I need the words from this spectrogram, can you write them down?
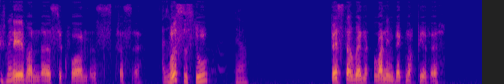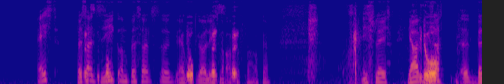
Ich mein, nee, man, äh, Saquon ist krass, ey. Also, Wusstest du? Ja. Bester Run Running Back nach PFF. Echt? Besser als Sieg und besser als, äh, ja gut, Gurley ist noch abgeflacht, okay. Nicht schlecht. Ja, wie jo. gesagt, äh, da,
